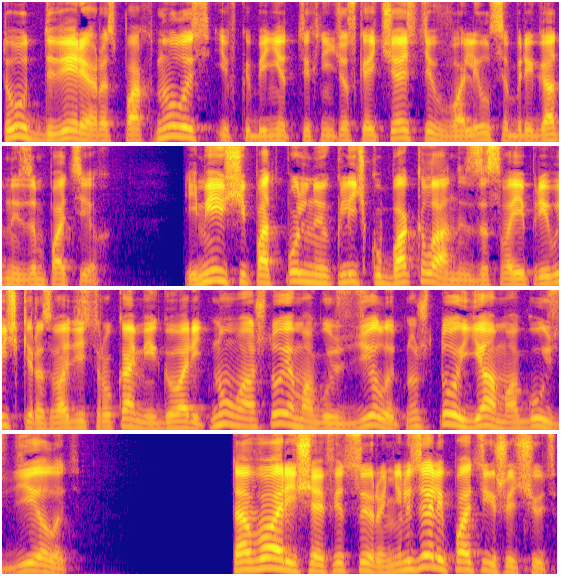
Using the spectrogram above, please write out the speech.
Тут дверь распахнулась, и в кабинет технической части ввалился бригадный зампотех, имеющий подпольную кличку Баклан из-за своей привычки разводить руками и говорить «Ну, а что я могу сделать? Ну, что я могу сделать?» «Товарищи офицеры, нельзя ли потише чуть?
